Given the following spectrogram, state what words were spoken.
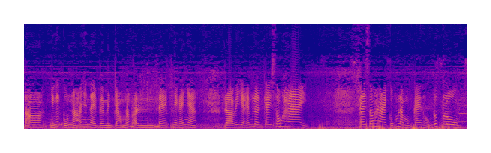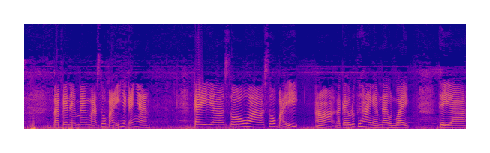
To, những cái củ nở như thế này về mình trồng rất là đẹp nha cả nhà. Rồi bây giờ em lên cây số 2 cây số 2 cũng là một cây thủ đức luôn. Và cây này mang mã số 7 nha cả nhà. Cây à, số à, số 7 đó, là cây thủ đức thứ hai ngày hôm nay mình quay. Thì à,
